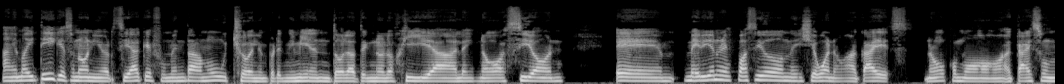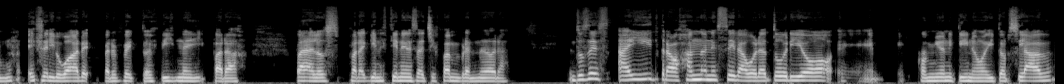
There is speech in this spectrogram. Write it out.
a MIT, que es una universidad que fomenta mucho el emprendimiento, la tecnología, la innovación, em, me vi en un espacio donde dije, bueno, acá es, ¿no? Como acá es un, es el lugar perfecto, es Disney para, para los, para quienes tienen esa chispa emprendedora. Entonces, ahí trabajando en ese laboratorio, eh, Community Innovators Lab,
